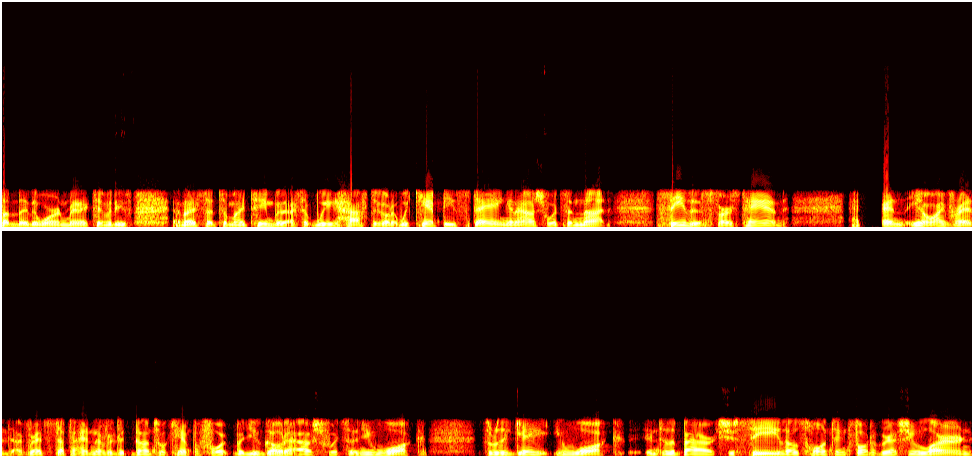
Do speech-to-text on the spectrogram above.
Sunday there weren't many activities, and I said to my team, but I said we have to go to. We can't be staying in Auschwitz and not see this firsthand. And you know, I've read I've read stuff. I had never gone to a camp before, but you go to Auschwitz and you walk through the gate, you walk into the barracks, you see those haunting photographs, you learn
